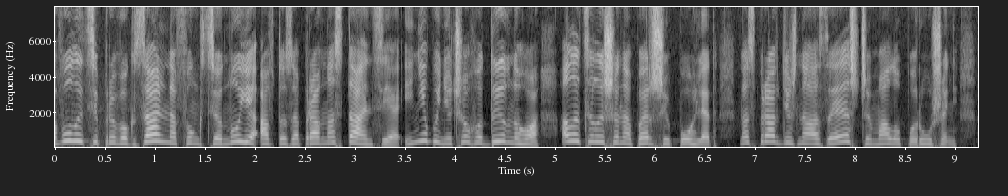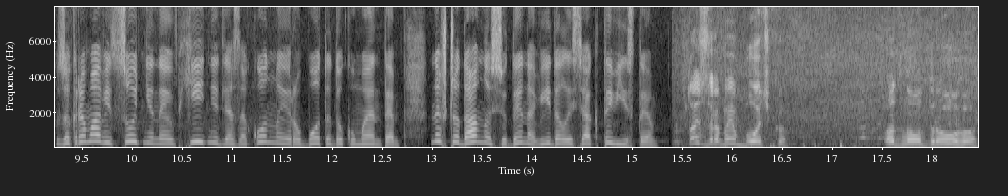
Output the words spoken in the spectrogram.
вулиці Привокзальна функціонує автозаправна станція. І ніби нічого дивного, але це лише на перший погляд. Насправді ж на АЗС чимало порушень. Зокрема, відсутні необхідні для законної роботи документи. Нещодавно сюди навідалися активісти. Хтось зробив бочку, одну, другу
